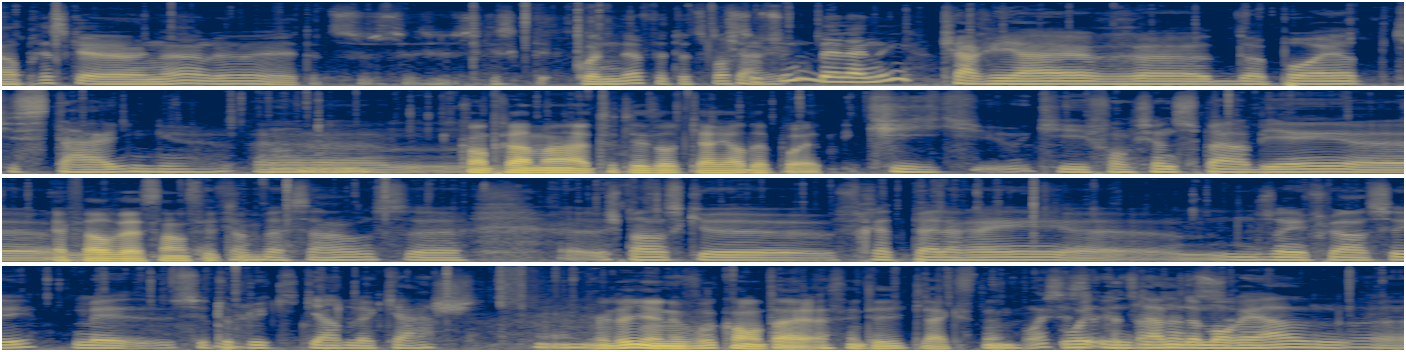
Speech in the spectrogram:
En presque un an, là, quoi de neuf? T'as-tu passé Carré. une belle année? Carrière euh, de poète qui stagne. euh, Contrairement à toutes les autres carrières de poètes. qui, qui- qui fonctionne super bien. euh, Effervescence et tout. effervescence. Euh, euh, je pense que Fred Pellerin euh, nous a influencés, mais c'est tout lui qui garde le cash. Ouais. Mais là, il y a un nouveau compteur à Saint-Élie-Claxton. Ouais, c'est Oui, ça, une dame de? Montréal. euh,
